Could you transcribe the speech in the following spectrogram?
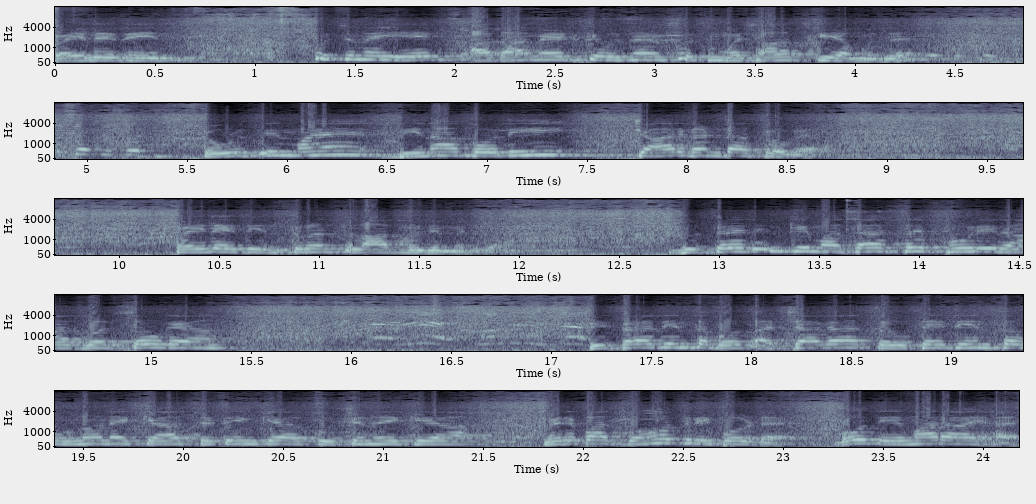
पहले दिन, कुछ नहीं, एक आधा मिनट के उसने कुछ मसाज किया मुझे। तो उस दिन मैं बिना गोली चार घंटा सो गया। पहले दिन तुरंत लाभ मुझे मिल गया। दूसरे दिन की मसाज से पूरी रात भर सो गया। तीसरा दिन तो बहुत अच्छा गया, चौथे दिन तो उन्होंने क्या सेटिंग किया, कुछ नहीं किया। मेरे पास बहुत रिपोर्ट है, बहुत एमआरआई है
